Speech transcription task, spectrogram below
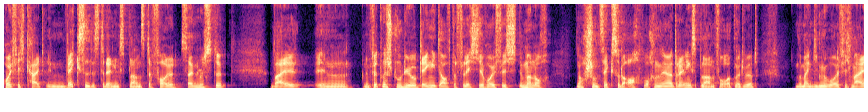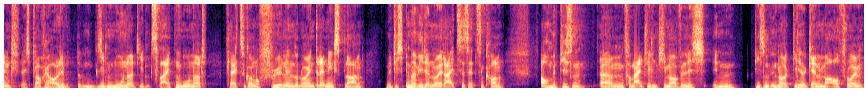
Häufigkeit im Wechsel des Trainingsplans der Fall sein müsste, weil in einem Fitnessstudio gängig auf der Fläche häufig immer noch, noch schon sechs oder acht Wochen ein Trainingsplan verordnet wird. Und mein Gegenüber häufig meint, ich brauche ja alle, jeden Monat, jeden zweiten Monat, vielleicht sogar noch früher einen neuen Trainingsplan, damit ich immer wieder neue Reize setzen kann. Auch mit diesem ähm, vermeintlichen Thema will ich in diesem Inhalt hier gerne mal aufräumen,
